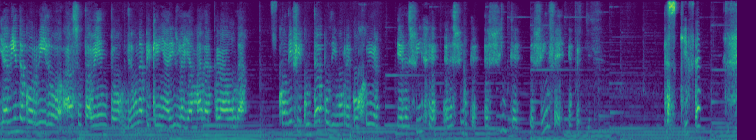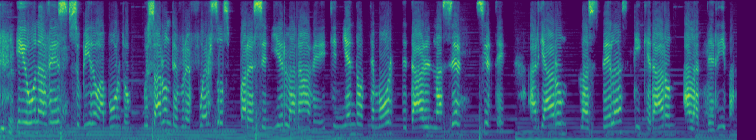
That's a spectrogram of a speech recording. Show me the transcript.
Y habiendo corrido a Sotavento de una pequeña isla llamada Clauda, con dificultad pudimos recoger el esfinge, el esfinge, esfinge, esfinge. ¿Esquife? Y una vez subido a bordo, usaron de refuerzos para ceñir la nave y teniendo temor de dar en la sirte, arriaron las velas y quedaron a la deriva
